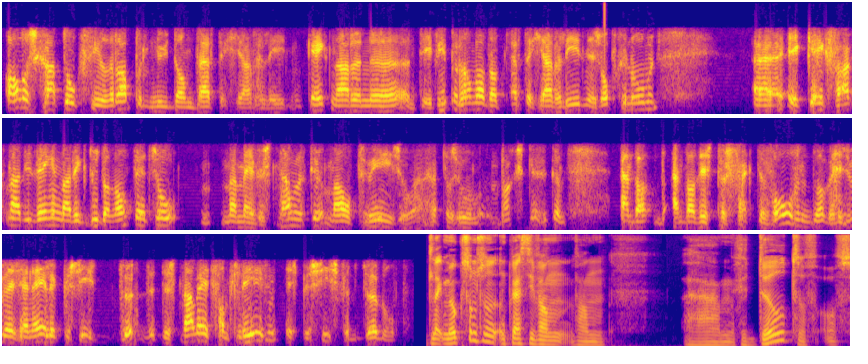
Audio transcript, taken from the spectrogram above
alles gaat ook veel rapper nu dan 30 jaar geleden. Kijk naar een, uh, een tv-programma dat 30 jaar geleden is opgenomen. Uh, ik kijk vaak naar die dingen, maar ik doe dan altijd zo met mijn versnellerke maal twee. Zo. Je hebt er zo een. En dat, en dat is perfect te volgen. Wij, zijn eigenlijk precies. De, de, snelheid van het leven is precies verdubbeld. Het lijkt me ook soms een kwestie van. van um, geduld. Of, of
